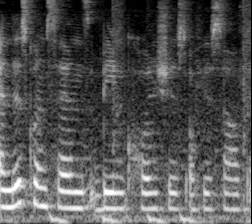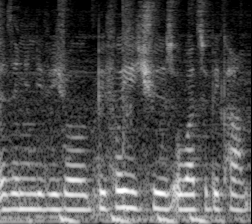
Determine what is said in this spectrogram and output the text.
and this concerns being conscious of yourself as an individual before you choose what to become.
